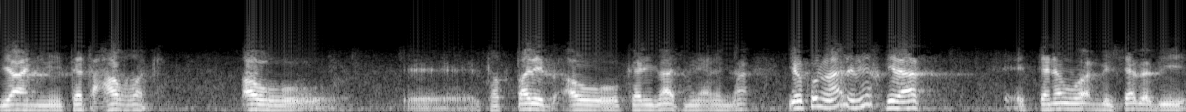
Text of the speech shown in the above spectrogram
يعني تتحرك أو آه، تضطرب أو كلمات من النار يكون هذا من اختلاف التنوع بسبب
